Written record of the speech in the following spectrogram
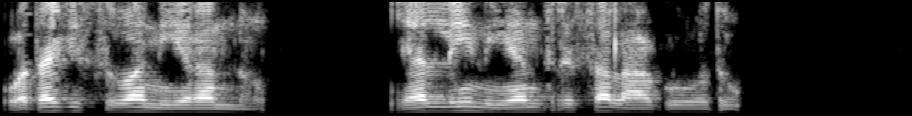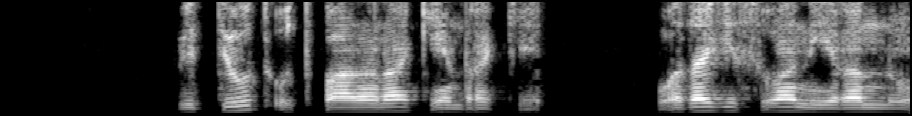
ಒದಗಿಸುವ ನೀರನ್ನು ಎಲ್ಲಿ ನಿಯಂತ್ರಿಸಲಾಗುವುದು? ವಿದ್ಯುತ್ ಉತ್ಪಾದನಾ ಕೇಂದ್ರಕ್ಕೆ ಒದಗಿಸುವ ನೀರನ್ನು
